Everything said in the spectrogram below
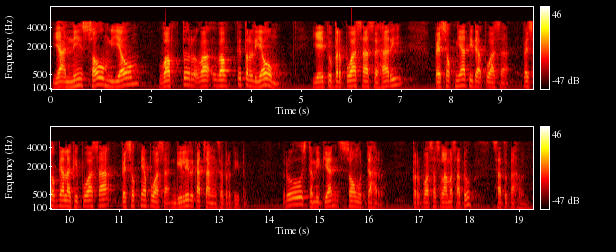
Yakni saum yaum waftur wafitr yaum yaitu berpuasa sehari besoknya tidak puasa besoknya lagi puasa, besoknya puasa, gilir kacang seperti itu. Terus demikian somudahar, berpuasa selama satu satu tahun.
